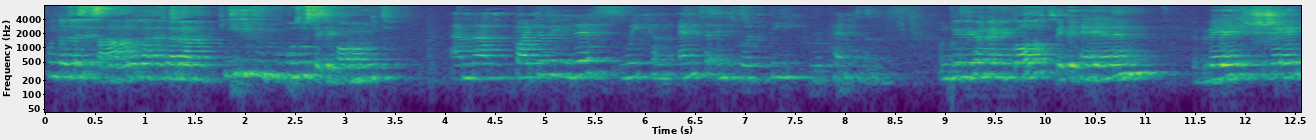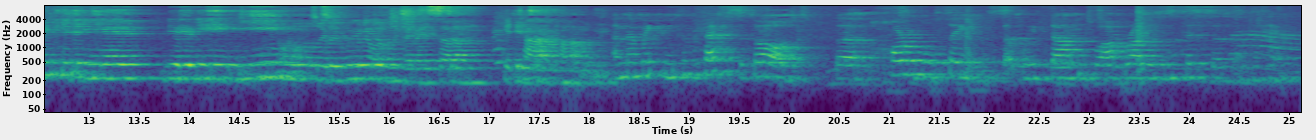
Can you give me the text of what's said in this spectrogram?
Und dass es dadurch zu einer tiefen Buße kommt And that by doing this we can enter into a deep repentance. und wir können Gott bekennen, welche schreckliche Dinge wir gegen ihn und unsere Brüder und Schwestern getan haben. And then we can confess to God the horrible things that we've done to our brothers and sisters and to Him.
